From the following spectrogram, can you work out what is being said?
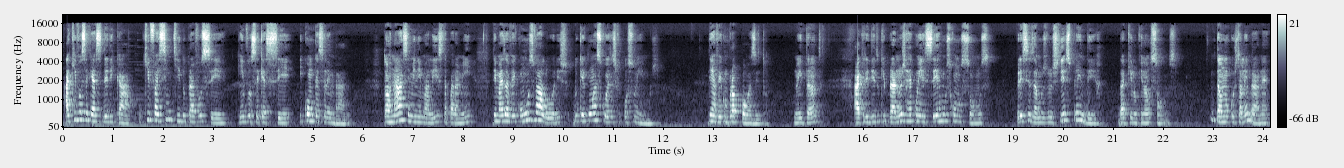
A que você quer se dedicar? O que faz sentido para você? Quem você quer ser e como quer ser lembrado? Tornar-se minimalista, para mim, tem mais a ver com os valores do que com as coisas que possuímos. Tem a ver com propósito. No entanto, acredito que para nos reconhecermos como somos, precisamos nos desprender daquilo que não somos. Então não custa lembrar, né?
